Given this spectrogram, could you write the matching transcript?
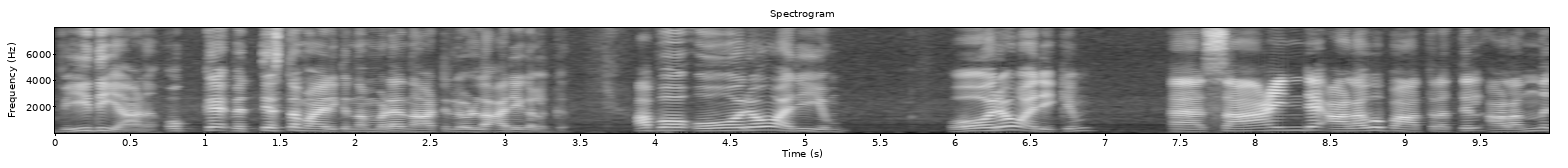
വീതിയാണ് ഒക്കെ വ്യത്യസ്തമായിരിക്കും നമ്മുടെ നാട്ടിലുള്ള അരികൾക്ക്. അപ്പോൾ ഓരോ അരിയും ഓരോ അരിക്കും സായിന്റെ അളവ് പാത്രത്തിൽ അളന്ന്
